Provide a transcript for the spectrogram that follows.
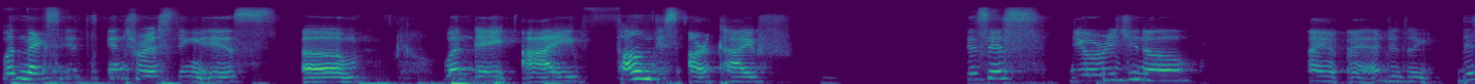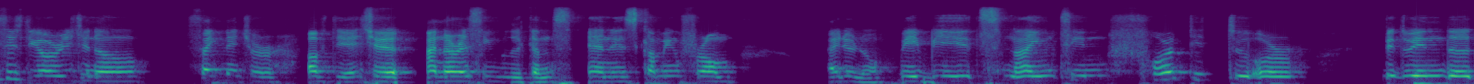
what makes it interesting is um, one day I found this archive. This is the original. I I, I don't think this is the original signature of the Mullikans and it's coming from, I don't know, maybe it's 1942 or between the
